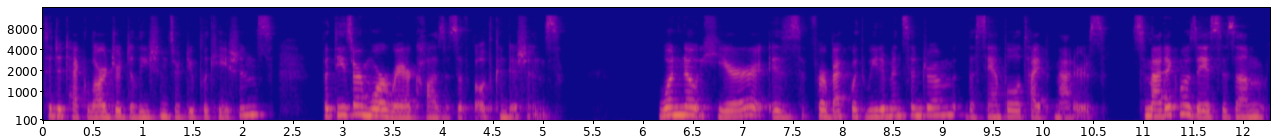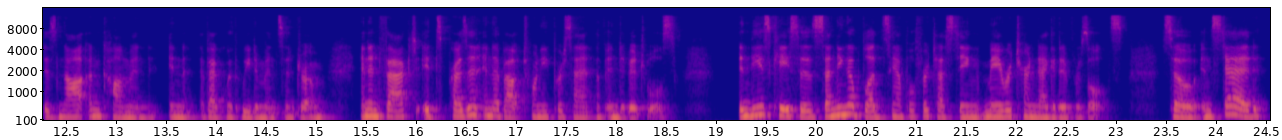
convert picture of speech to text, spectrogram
to detect larger deletions or duplications, but these are more rare causes of both conditions. One note here is for Beckwith-Wiedemann syndrome, the sample type matters. Somatic mosaicism is not uncommon in Beckwith-Wiedemann syndrome, and in fact, it's present in about 20% of individuals. In these cases, sending a blood sample for testing may return negative results. So instead,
